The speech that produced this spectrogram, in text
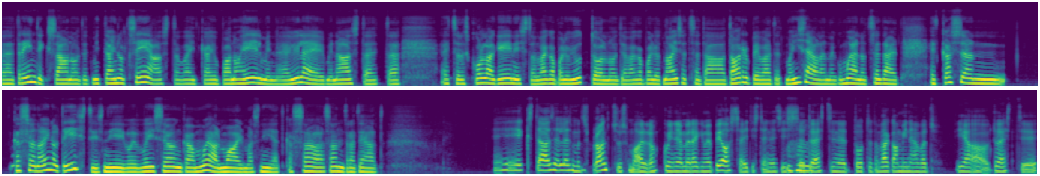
äh, trendiks saanud, et mitte ainult see aasta, vaid ka juba noh, eelmine ja üle-eelmine aasta, et et sellest kollageenist on väga palju juttu olnud ja väga paljud naised seda tarbivad, et ma ise olen nagu mõelnud seda, et et kas see on kas see on ainult Eestis nii või, või see on ka mujal maailmas nii, et kas sa, Sandra, tead? eks ta selles mõttes Prantsusmaal, noh, kui me räägime Biosside'ist, on ju, siis mm -hmm. tõesti need tooted on väga minevad ja tõesti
